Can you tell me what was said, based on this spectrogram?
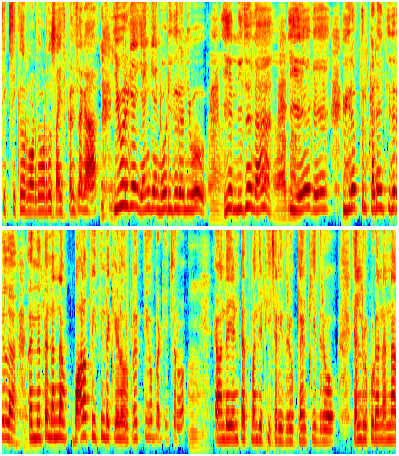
ಸಿಕ್ಕ ಸಿಕ್ಕಿದ್ರು ನೋಡ್ದು ಹೊಡೆದು ಸೈಜ್ ಕಳಿಸಾಗ ಇವ್ರಿಗೆ ಹೆಂಗೆ ನೋಡಿದಿರ ನೀವು? ಏನ್ ನಿಜನಾ? ಹೇಗೆ? ವೀರಪ್ಪನ ಕಡೆ ಅಂತಿದಿರಲ್ಲ ಅಂದಂತ ನನ್ನ ಭಾಳ ಪ್ರೀತಿಯಿಂದ ಕೇಳೋರು ಪ್ರತಿಯೊಬ್ಬ ಟೀಚರು ಒಂದು ಎಂಟತ್ತು ಮಂದಿ ಟೀಚರ್ ಇದ್ರು ಕ್ಲರ್ಕ್ ಇದ್ರು. ಎಲ್ಲರೂ ಕೂಡ ನನ್ನ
